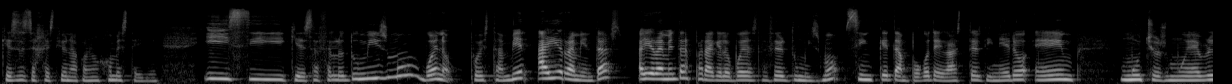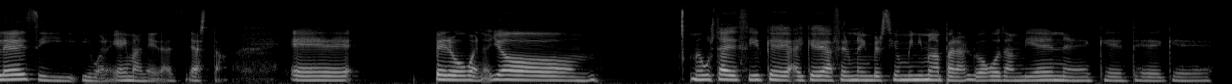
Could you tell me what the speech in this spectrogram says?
que eso se gestiona con un homestaging. Y si quieres hacerlo tú mismo, bueno, pues también hay herramientas, hay herramientas para que lo puedas hacer tú mismo sin que tampoco te gastes dinero en muchos muebles y, y bueno, y hay maneras, ya está. Eh, pero bueno, yo me gusta decir que hay que hacer una inversión mínima para luego también eh, que,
